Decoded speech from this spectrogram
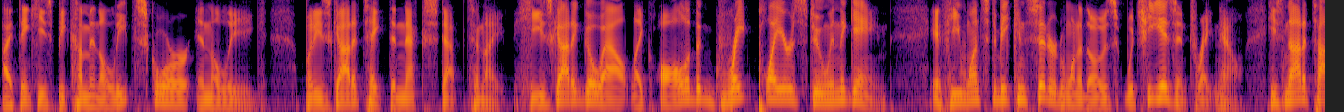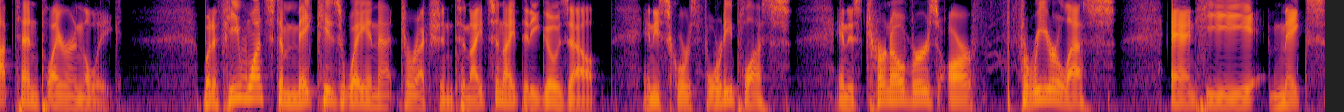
I think he's become an elite scorer in the league, but he's got to take the next step tonight. He's got to go out like all of the great players do in the game if he wants to be considered one of those, which he isn't right now, he's not a top 10 player in the league. But if he wants to make his way in that direction, tonight's a night that he goes out and he scores 40 plus, and his turnovers are three or less, and he makes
